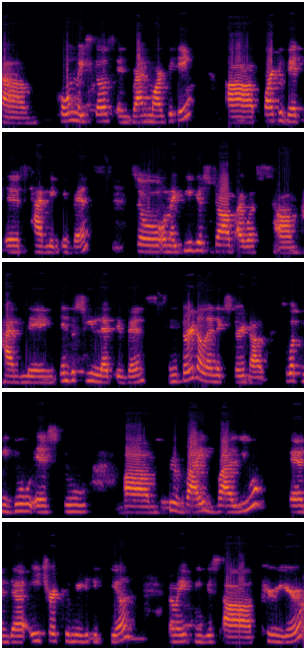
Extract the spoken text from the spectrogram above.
um, hone my skills in brand marketing. Uh, part of it is handling events. So on my previous job, I was um, handling industry-led events, internal and external. So what we do is to um, provide value in the HR community field from my previous uh, career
